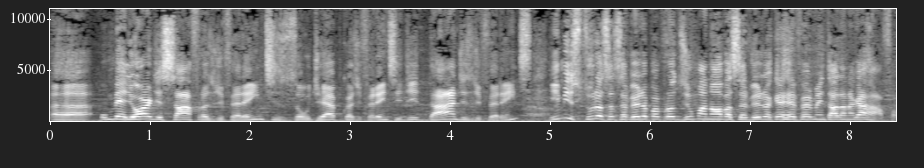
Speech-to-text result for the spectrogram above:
ah, o melhor de safras diferentes, ou de épocas diferentes e de idades diferentes, e mistura essa cerveja para produzir uma nova cerveja que é refermentada na garrafa.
